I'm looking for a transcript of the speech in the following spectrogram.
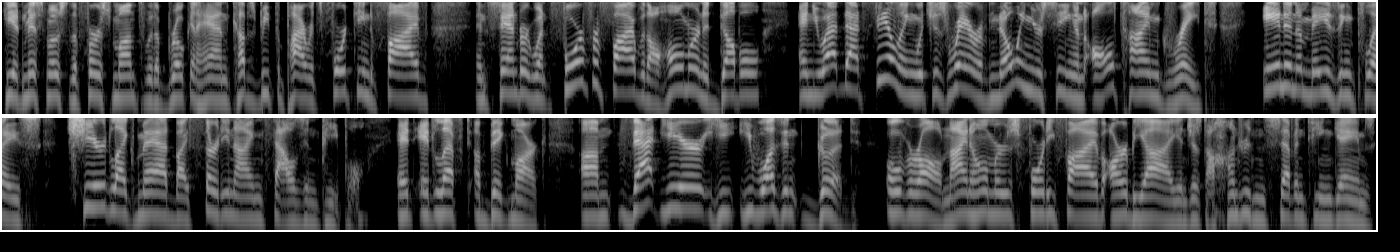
He had missed most of the first month with a broken hand. Cubs beat the Pirates 14 to 5, and Sandberg went 4 for 5 with a homer and a double. And you had that feeling, which is rare, of knowing you're seeing an all time great in an amazing place, cheered like mad by 39,000 people. It, it left a big mark. Um, that year, he, he wasn't good overall. Nine homers, 45 RBI in just 117 games.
